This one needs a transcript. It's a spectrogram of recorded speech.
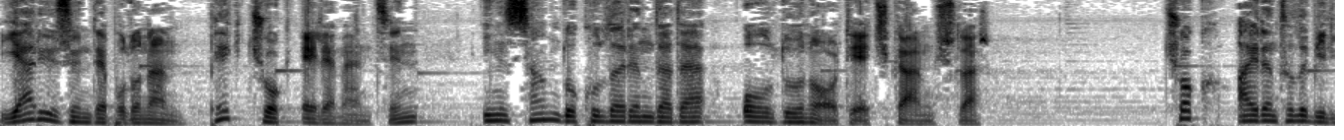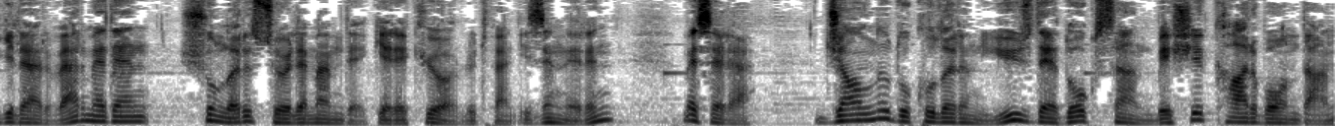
yeryüzünde bulunan pek çok elementin insan dokularında da olduğunu ortaya çıkarmışlar. Çok ayrıntılı bilgiler vermeden şunları söylemem de gerekiyor lütfen izin verin. Mesela canlı dokuların %95'i karbondan,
